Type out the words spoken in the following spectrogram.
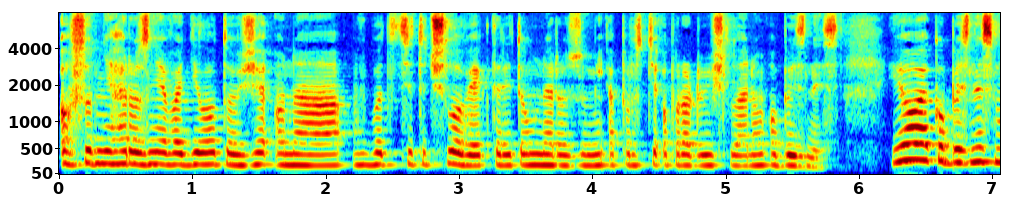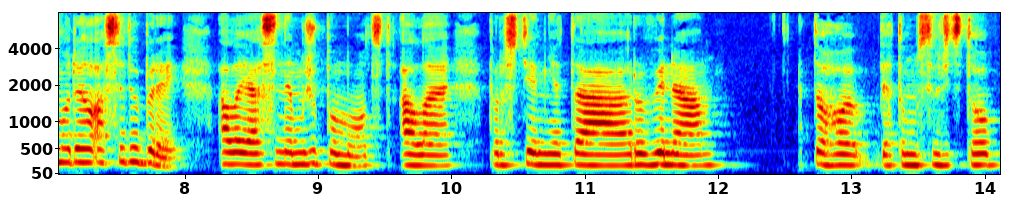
osobně hrozně vadilo to, že ona vůbec je to člověk, který tomu nerozumí a prostě opravdu jí šlo jenom o biznis. Jo, jako business model asi dobrý, ale já si nemůžu pomoct, ale prostě mě ta rovina toho, já to musím říct, toho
